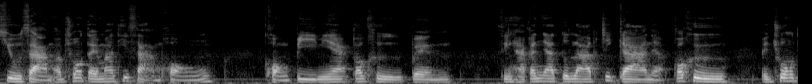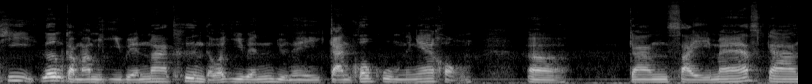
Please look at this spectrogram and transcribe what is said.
Q3 ครับช่วงไตรมาสที่ 3 ของ ของปีนี้ก็คือเป็นสิงหากันยาตุลาพฤศจิกาเนี่ยก็คือเป็นช่วงที่เริ่มกลับมามีอีเวนต์มากขึ้น แต่ว่าอีเวนต์อยู่ในการควบคุมในแง่ของออการใส่แมส การ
